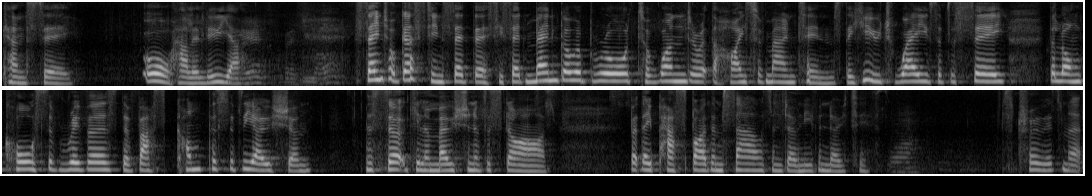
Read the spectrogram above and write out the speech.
can see. Oh, hallelujah. Yes. St. Augustine said this. He said, Men go abroad to wonder at the height of mountains, the huge waves of the sea, the long course of rivers, the vast compass of the ocean, the circular motion of the stars. But they pass by themselves and don't even notice. It's true, isn't it?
